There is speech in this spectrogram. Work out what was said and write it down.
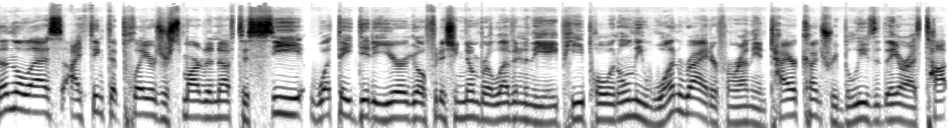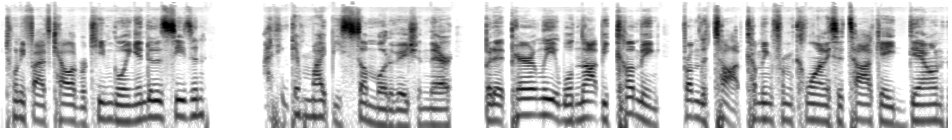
Nonetheless, I think that players are smart enough to see what they did a year ago, finishing number 11 in the AP poll, and only one writer from around the entire country believes that they are a top 25 caliber team going into the season. I think there might be some motivation there, but apparently it will not be coming from the top, coming from Kalani Sitake down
